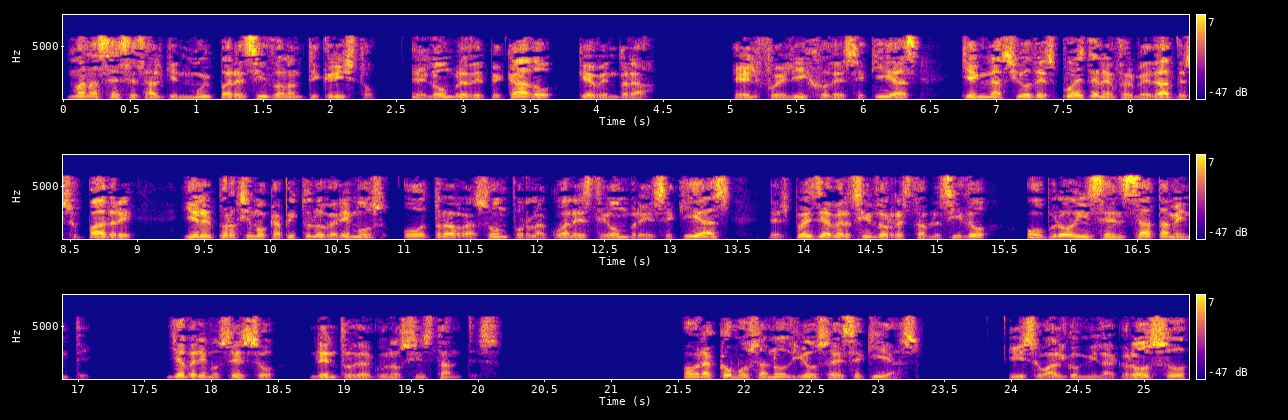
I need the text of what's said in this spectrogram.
Manasés es alguien muy parecido al anticristo, el hombre de pecado que vendrá. Él fue el hijo de Ezequías, quien nació después de la enfermedad de su padre, y en el próximo capítulo veremos otra razón por la cual este hombre Ezequías, después de haber sido restablecido, obró insensatamente. Ya veremos eso dentro de algunos instantes. Ahora, ¿cómo sanó Dios a Ezequías? ¿Hizo algo milagroso?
